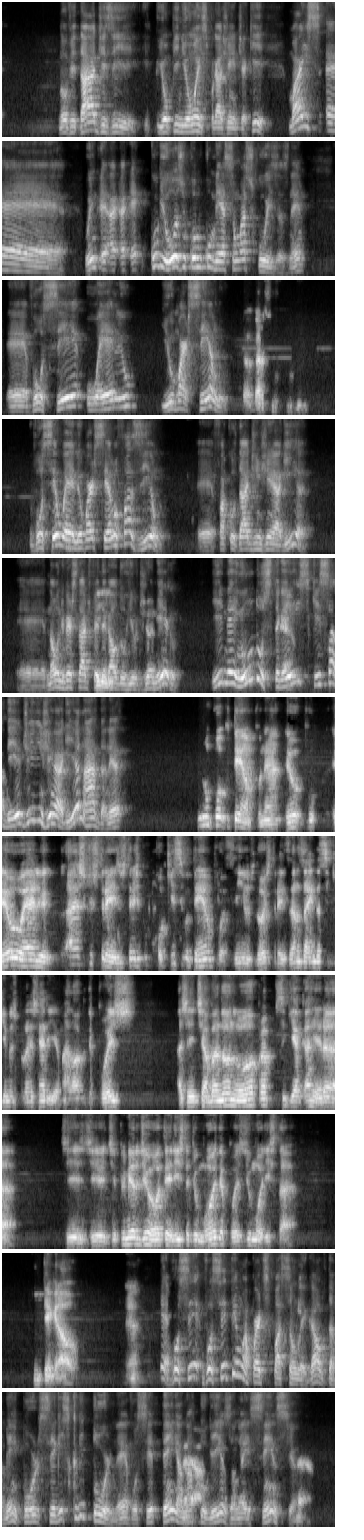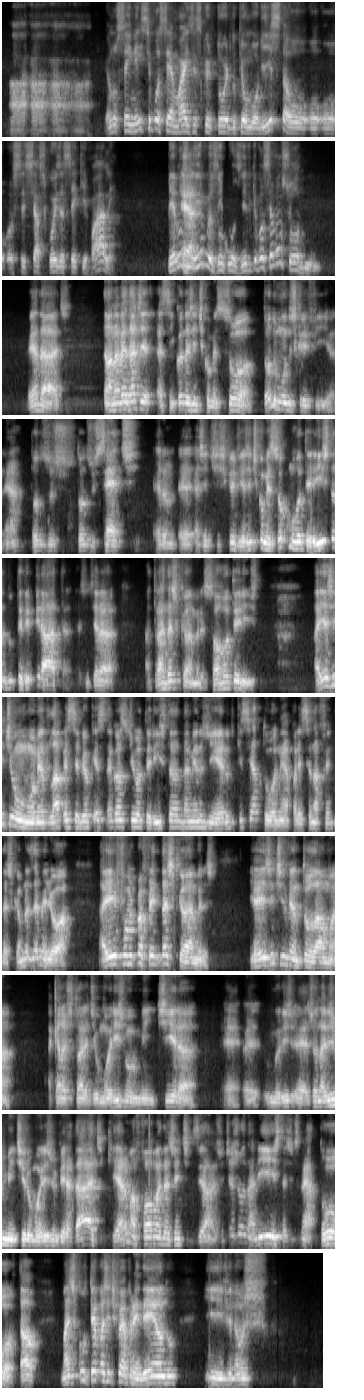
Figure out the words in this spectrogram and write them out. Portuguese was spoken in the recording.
novidades e, e opiniões para a gente aqui, mas é, é, é, é, curioso como começam as coisas, né? É, você, o Hélio e o Marcelo. Agora sim. Você, o Hélio e o Marcelo faziam é, faculdade de engenharia é, na Universidade Federal sim. do Rio de Janeiro e nenhum dos três quis saber de engenharia nada, né? Por um pouco tempo, né? Eu, eu, Hélio, acho que os três, os três por pouquíssimo tempo, assim, uns dois, três anos, ainda seguimos para engenharia, mas logo depois a gente abandonou para seguir a carreira de, de, de, primeiro de roteirista de humor e depois de humorista integral, né? É, você, você tem uma participação legal também por ser escritor, né? Você tem a é. natureza, na essência, é. a, a, a eu não sei nem se você é mais escritor do que humorista ou, ou, ou se, se, as coisas se equivalem, pelos é. livros, inclusive, que você lançou. Verdade. Não, na verdade, assim, quando a gente começou, todo mundo escrevia, né? Todos os, todos os sete eram, é, a gente escrevia. A gente começou como roteirista do TV Pirata. A gente era atrás das câmeras, só roteirista. Aí a gente, um momento lá, percebeu que esse negócio de roteirista dá menos dinheiro do que ser ator, né? Aparecer na frente das câmeras é melhor. Aí fomos para frente das câmeras. E aí a gente inventou lá uma aquela história de humorismo mentira, é, é, humorismo, é, jornalismo mentira, humorismo verdade, que era uma forma da gente dizer, ah, a gente é jornalista, a gente não é ator, tal. Mas com o tempo a gente foi aprendendo e viramos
